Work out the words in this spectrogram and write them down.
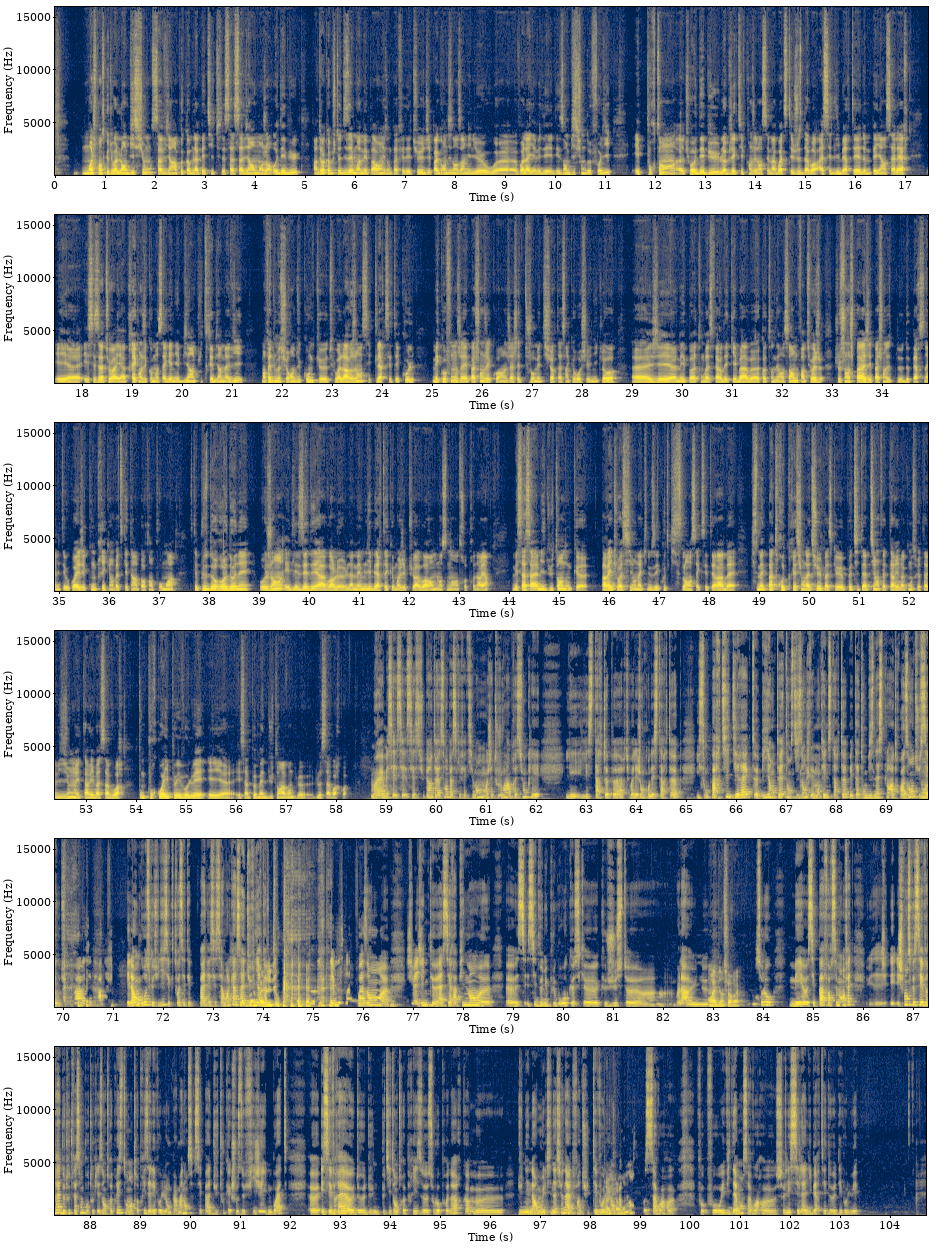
Moi, je pense que tu vois, l'ambition, ça vient un peu comme l'appétit. Tu sais, ça, ça vient en mangeant au début tu vois, comme je te disais, moi, mes parents, ils n'ont pas fait d'études. J'ai pas grandi dans un milieu où, euh, voilà, il y avait des, des, ambitions de folie. Et pourtant, euh, tu vois, au début, l'objectif quand j'ai lancé ma boîte, c'était juste d'avoir assez de liberté, de me payer un salaire. Et, euh, et c'est ça, tu vois. Et après, quand j'ai commencé à gagner bien, puis très bien ma vie, en fait, je me suis rendu compte que, tu vois, l'argent, c'est clair que c'était cool, mais qu'au fond, j'avais pas changé, quoi. Hein. J'achète toujours mes t-shirts à 5 euros chez Uniqlo. Euh, j'ai euh, mes potes, on va se faire des kebabs euh, quand on est ensemble. Enfin, tu vois, je, je change pas, j'ai pas changé de, de, personnalité ou quoi, et j'ai compris qu'en fait, ce qui était important pour moi, c'était plus de redonner aux gens et de les aider à avoir le, la même liberté que moi j'ai pu avoir en me lançant dans l'entrepreneuriat. Mais ça, ça a mis du temps. Donc, pareil, tu vois, s'il y en a qui nous écoutent, qui se lancent, etc., ben, qui se mettent pas trop de pression là-dessus parce que petit à petit, en fait, tu arrives à construire ta vision et tu arrives à savoir ton pourquoi il peut évoluer et, et ça peut mettre du temps avant de le, de le savoir, quoi. Ouais, mais c'est super intéressant parce qu'effectivement, moi, j'ai toujours l'impression que les, les, les start-upers, tu vois, les gens qui ont des start-up, ils sont partis direct, bille en tête, en se disant, je vais monter une start-up et tu as ton business plan à trois ans, tu sais où tu vas, etc. Et là, en gros, ce que tu dis, c'est que toi, c'était pas nécessairement le cas. Ça a dû venir comme du tout. trois ans. Euh, j'imagine que assez rapidement, euh, euh, c'est devenu plus gros que ce que, que juste, voilà, une. Ouais, bien sûr, ouais solo. Mais euh, c'est pas forcément. En fait, je pense que c'est vrai de toute façon pour toutes les entreprises. Ton entreprise, elle évolue en permanence. C'est pas du tout quelque chose de figé, une boîte. Euh, et c'est vrai euh, d'une petite entreprise solopreneur comme d'une énorme multinationale. Enfin, tu t'évolues en permanence. Faut savoir, faut, faut évidemment savoir se laisser la liberté d'évoluer.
